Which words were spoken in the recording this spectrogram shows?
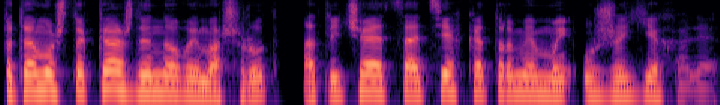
«потому что каждый новый маршрут отличается от тех, которыми мы уже ехали.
